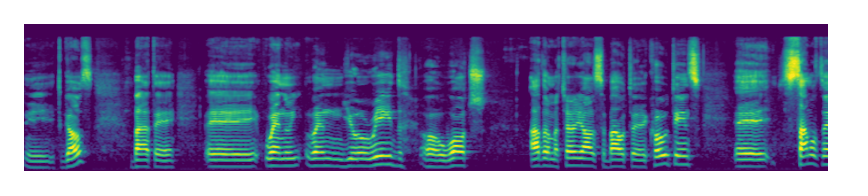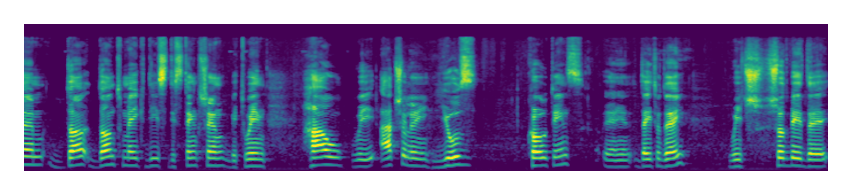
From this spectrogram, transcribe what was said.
it, goes. But when, we, when you read or watch other materials about coroutines, uh, some of them do, don't make this distinction between how we actually use coroutines uh, day to day, which should be the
